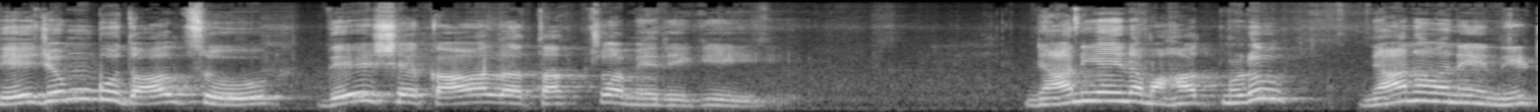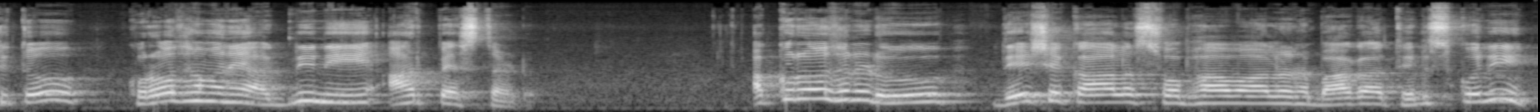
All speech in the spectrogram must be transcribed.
తేజంబు దాల్చు దేశకాల తత్వమెరిగి. జ్ఞాని అయిన మహాత్ముడు జ్ఞానమనే నీటితో క్రోధమనే అగ్నిని ఆర్పేస్తాడు. అక్రోధనుడు దేశకాల స్వభావాలను బాగా తెలుసుకొని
